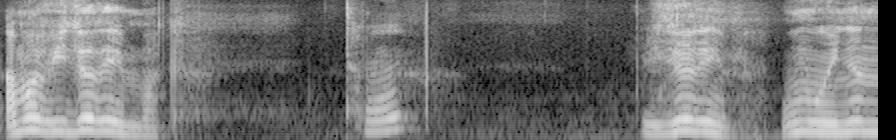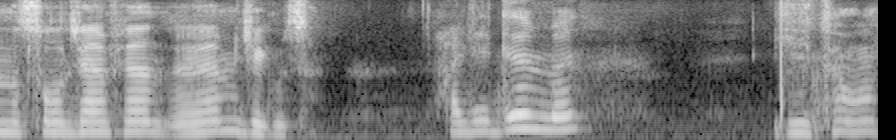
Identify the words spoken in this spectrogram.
Ama videodayım bak. Tamam. Videodayım. Bu oyunun nasıl olacağını falan öğrenmeyecek misin? Hallederim ben. İyi tamam.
